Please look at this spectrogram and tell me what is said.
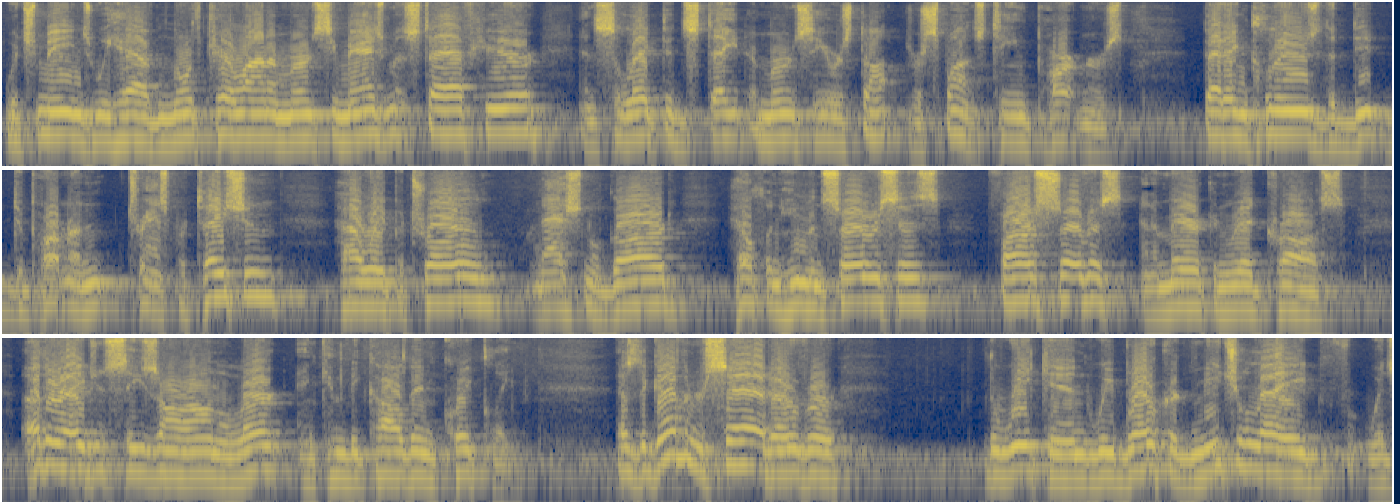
which means we have North Carolina emergency management staff here and selected state emergency response team partners. That includes the D Department of Transportation, Highway Patrol, National Guard, Health and Human Services, Forest Service, and American Red Cross. Other agencies are on alert and can be called in quickly. As the governor said over the weekend, we brokered mutual aid with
